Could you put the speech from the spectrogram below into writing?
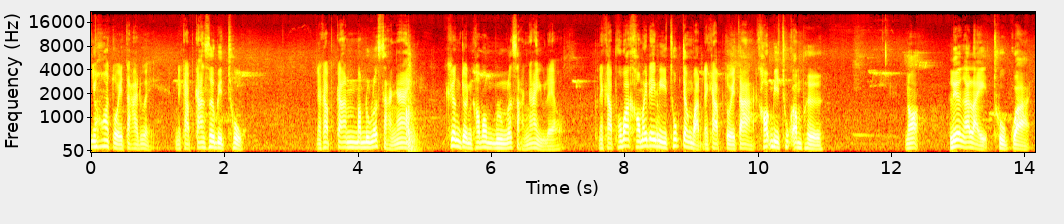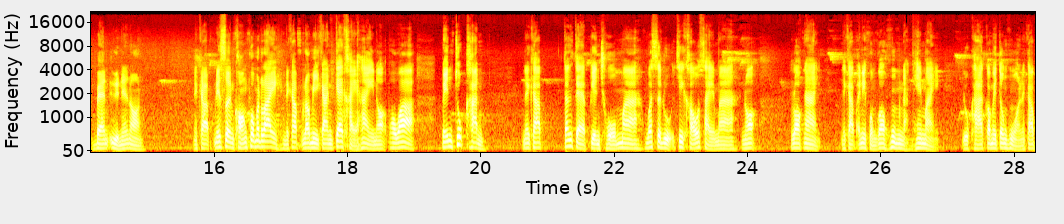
ยี่ห้อโตโยต้าด้วยนะครับ การเซอร์วิสถูกนะครับ การบำรุงรักษาง่าย เครื่องยนต์เขาบำรุงรักษาง่ายอยู่แล้วนะครับ เพราะว่าเขาไม่ได้มีทุกจังหวัดนะครับโตโยต้าเขามีทุกอำเภอเนาะเรื่องอะไรถูกกว่าแบรนด์อื่นแน่นอนนะครับ ในส่วนของพวงมาลัยนะครับ เรามีการแก้ไขให้เนาะเพราะว่าเป็นทุกคันนะครับ ตั้งแต่เปลี่ยนโฉมมาวัสดุที่เขาใส่มาเนาะลอกง่ายนะครับ อันนี้ผมก็หุ้มหนังให้ใหม่ ลูกค้าก็ไม่ต้องห่วงนะครับ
